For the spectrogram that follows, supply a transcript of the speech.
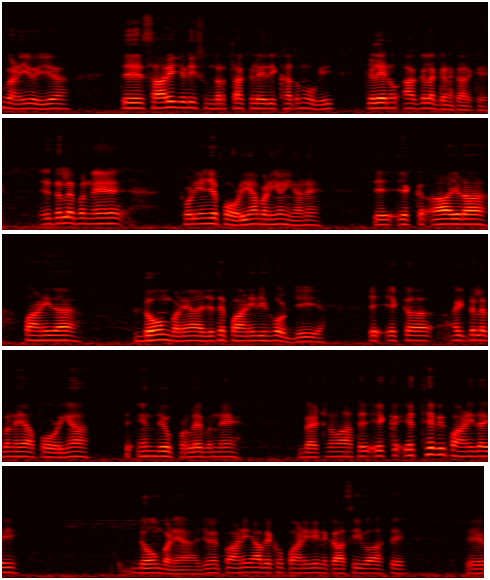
ਬਣੀ ਹੋਈ ਆ। ਤੇ ਸਾਰੀ ਜਿਹੜੀ ਸੁੰਦਰਤਾ ਕਿਲੇ ਦੀ ਖਤਮ ਹੋ ਗਈ, ਕਿਲੇ ਨੂੰ ਅੱਗ ਲੱਗਣ ਕਰਕੇ। ਇਧਰਲੇ ਬੰਨੇ ਥੋੜੀਆਂ ਜਿਹੀਆਂ ਪੌੜੀਆਂ ਬਣੀਆਂ ਹੋਈਆਂ ਨੇ ਤੇ ਇੱਕ ਆ ਜਿਹੜਾ ਪਾਣੀ ਦਾ ਡੋਮ ਬਣਿਆ ਹੋਇਆ, ਜਿੱਥੇ ਪਾਣੀ ਦੀ ਹੋਡੀ ਆ, ਤੇ ਇੱਕ ਇਧਰਲੇ ਬੰਨੇ ਆ ਪੌੜੀਆਂ ਤੇ ਇਹਦੇ ਉੱਪਰਲੇ ਬੰਨੇ ਬੈਠਣ ਵਾਸਤੇ ਇੱਕ ਇੱਥੇ ਵੀ ਪਾਣੀ ਦਾ ਹੀ ਡੋਮ ਬਣਿਆ ਜਿਵੇਂ ਪਾਣੀ ਆ ਵੇਖੋ ਪਾਣੀ ਦੀ ਨਿਕਾਸੀ ਵਾਸਤੇ ਤੇ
